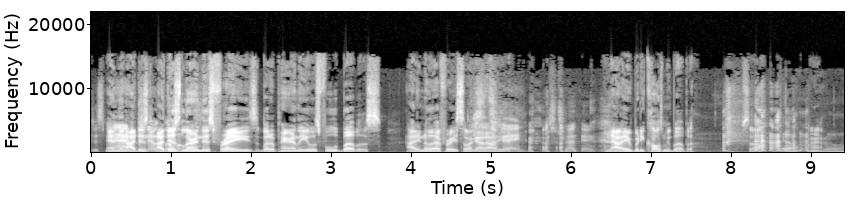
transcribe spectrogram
Just And then I just I just learned this phrase, but apparently it was full of bubbas. I didn't know that phrase, so I got out here. Okay. okay. And now everybody calls me Bubba. So yeah. yeah.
